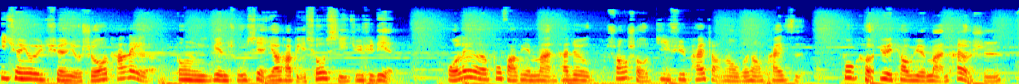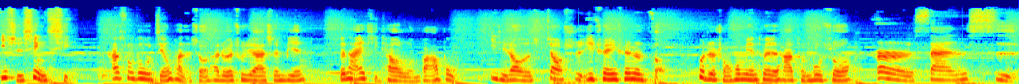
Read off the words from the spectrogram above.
一圈又一圈。有时候他累了，东尼便出现，要他别休息，继续练。我累了，步伐变慢，他就双手继续拍掌，让我跟上拍子，不可越跳越慢。他有时一时兴起，他速度减缓的时候，他就会出现在身边，跟他一起跳伦巴步，一起绕着教室一圈一圈的走，或者从后面推着他臀部说二三四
